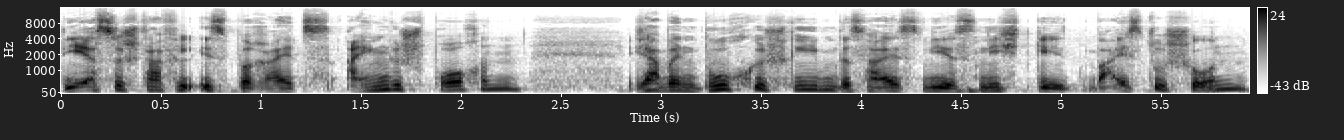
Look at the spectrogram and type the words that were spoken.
Die erste Staffel ist bereits eingesprochen. Ich habe ein Buch geschrieben, das heißt, wie es nicht geht, weißt du schon.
